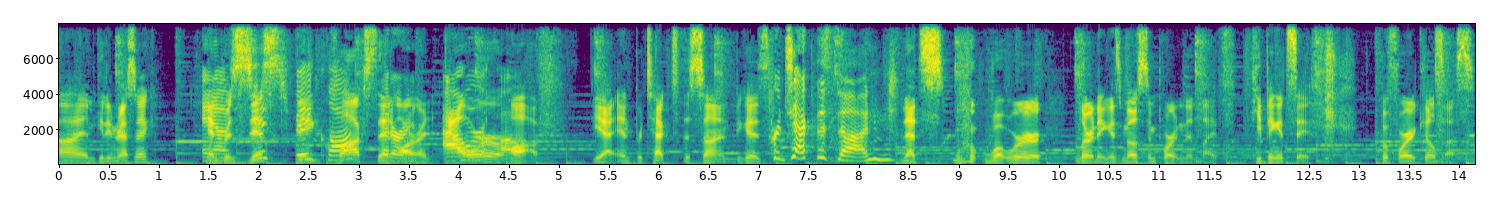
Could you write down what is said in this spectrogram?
I'm Gideon Resnick. And resist big clocks that are an hour off. Yeah, and protect the sun because Protect the sun. that's what we're learning is most important in life. Keeping it safe before it kills us.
